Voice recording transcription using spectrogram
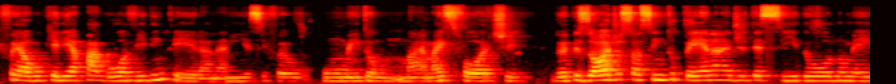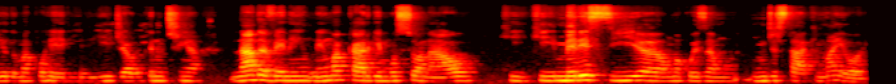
que foi algo que ele apagou a vida inteira, né? E esse foi o, o momento ma- mais forte do episódio. Só sinto pena de ter sido no meio de uma correria de algo que não tinha nada a ver, nem, nenhuma carga emocional que, que merecia uma coisa, um, um destaque maior.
